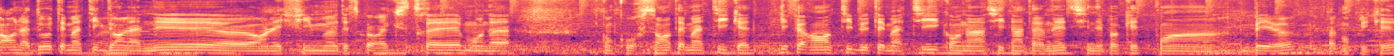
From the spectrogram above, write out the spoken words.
on a d'autres thématiques dans l'année. Euh, on a les films des sports extrêmes, on a concours sans thématique, différents types de thématiques. On a un site internet cinépocket.be, pas compliqué.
